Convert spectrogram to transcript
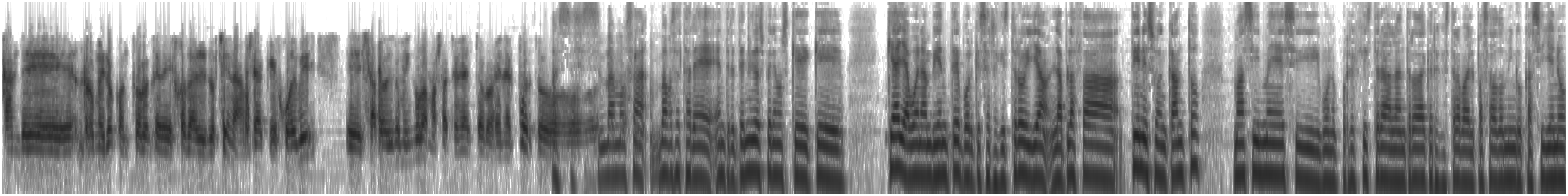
André Romero con lo que dejó de Luchena. O sea que jueves eh, sábado y domingo vamos a tener toros en el puerto. vamos a, vamos a estar eh, entretenidos, esperemos que, que, que, haya buen ambiente porque se registró y ya la plaza tiene su encanto. Más y mes y bueno, pues registra la entrada que registraba el pasado domingo casi lleno,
